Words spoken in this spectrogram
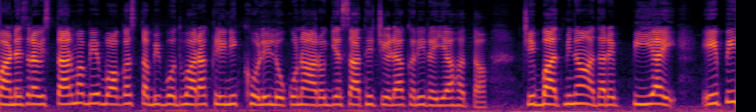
પાંડેસરા વિસ્તારમાં બે બોગસ તબીબો દ્વારા ક્લિનિક ખોલી લોકોના આરોગ્ય સાથે ચેડા કરી રહ્યા હતા. જે બાતમીના આધારે પીઆઈ એપી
